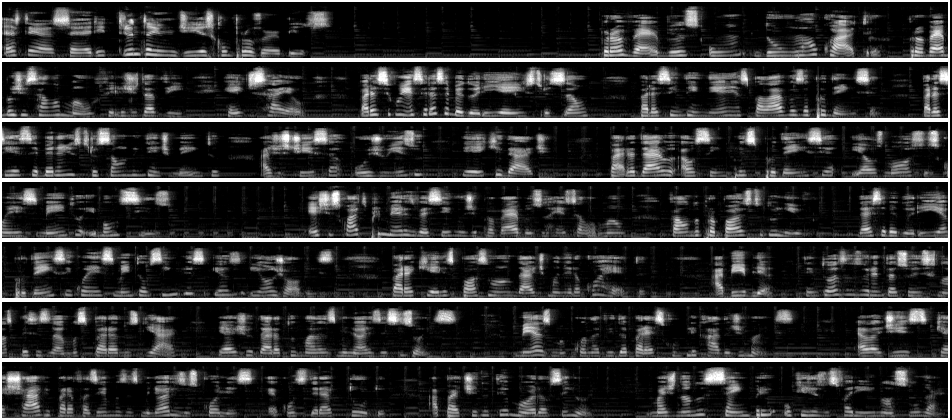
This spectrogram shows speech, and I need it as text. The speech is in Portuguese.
Esta é a série 31 Dias com Provérbios. Provérbios 1, do 1 ao 4. Provérbios de Salomão, filho de Davi, rei de Israel. Para se conhecer a sabedoria e a instrução, para se entenderem as palavras da prudência, para se receber a instrução do entendimento, a justiça, o juízo e a equidade para dar aos simples prudência e aos moços conhecimento e bom siso. Estes quatro primeiros versículos de Provérbios do rei Salomão falam do propósito do livro, dar sabedoria, prudência e conhecimento aos simples e aos, e aos jovens, para que eles possam andar de maneira correta. A Bíblia tem todas as orientações que nós precisamos para nos guiar e ajudar a tomar as melhores decisões mesmo quando a vida parece complicada demais. Ela diz que a chave para fazermos as melhores escolhas é considerar tudo a partir do temor ao Senhor, imaginando sempre o que Jesus faria em nosso lugar.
